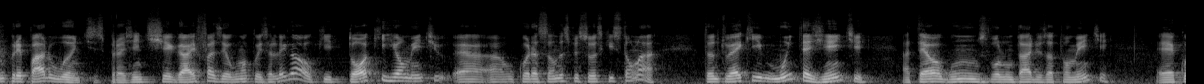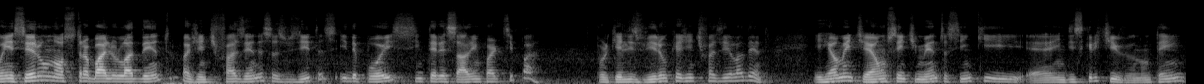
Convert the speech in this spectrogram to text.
um preparo antes para a gente chegar e fazer alguma coisa legal, que toque realmente é, o coração das pessoas que estão lá. Tanto é que muita gente, até alguns voluntários atualmente, é, conheceram o nosso trabalho lá dentro, a gente fazendo essas visitas, e depois se interessaram em participar, porque eles viram o que a gente fazia lá dentro. E realmente é um sentimento assim que é indescritível, não tem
